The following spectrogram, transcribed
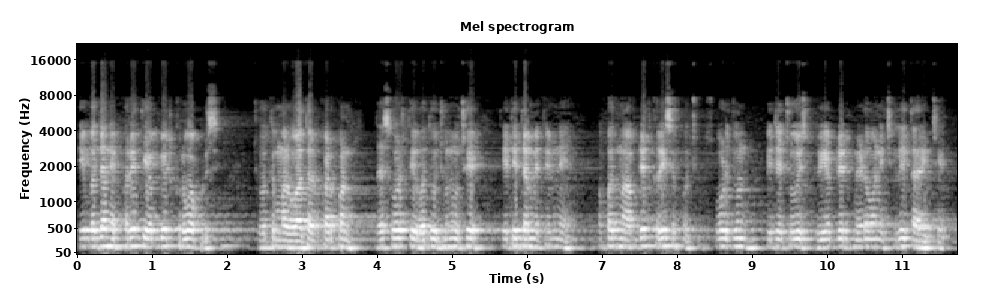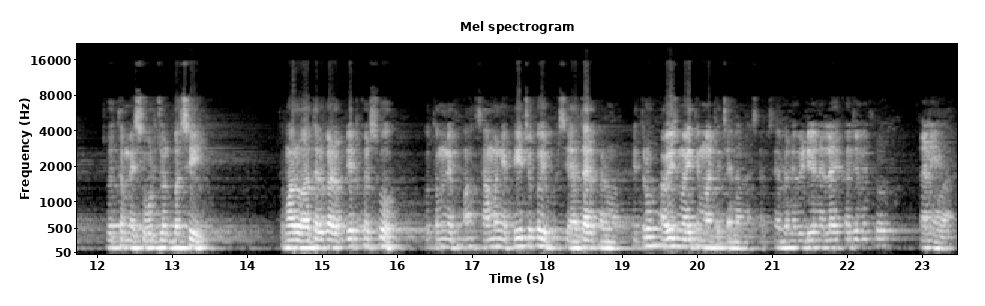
તે બધાને ફરીથી અપડેટ કરવા પડશે. જો તમારું આધાર કાર્ડ પણ દસ વર્ષથી વધુ જૂનું છે, તેથી તમે તેમને મફતમાં અપડેટ કરી શકો છો. સોળ જૂન બે હજાર ચોવીસ ફ્રી અપડેટ મેળવવાની છેલ્લી તારીખ છે. જો તમે સોળ જૂન પછી તમારું આધાર કાર્ડ અપડેટ કરશો, તો તમને સામાન્ય ફી ચૂકવવી પડશે આધાર કાર્ડમાં. મિત્રો, આવી જ માહિતી માટે ચેનલના સબસ્ક્રાઈબ અને વિડીયોને લાઈક કરજો મિત્રો. ધન્યવાદ.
